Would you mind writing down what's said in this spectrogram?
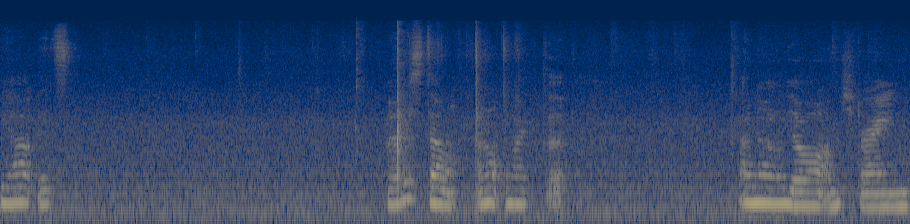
yeah, it's I just don't, I don't like the, I know y'all, I'm strange.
